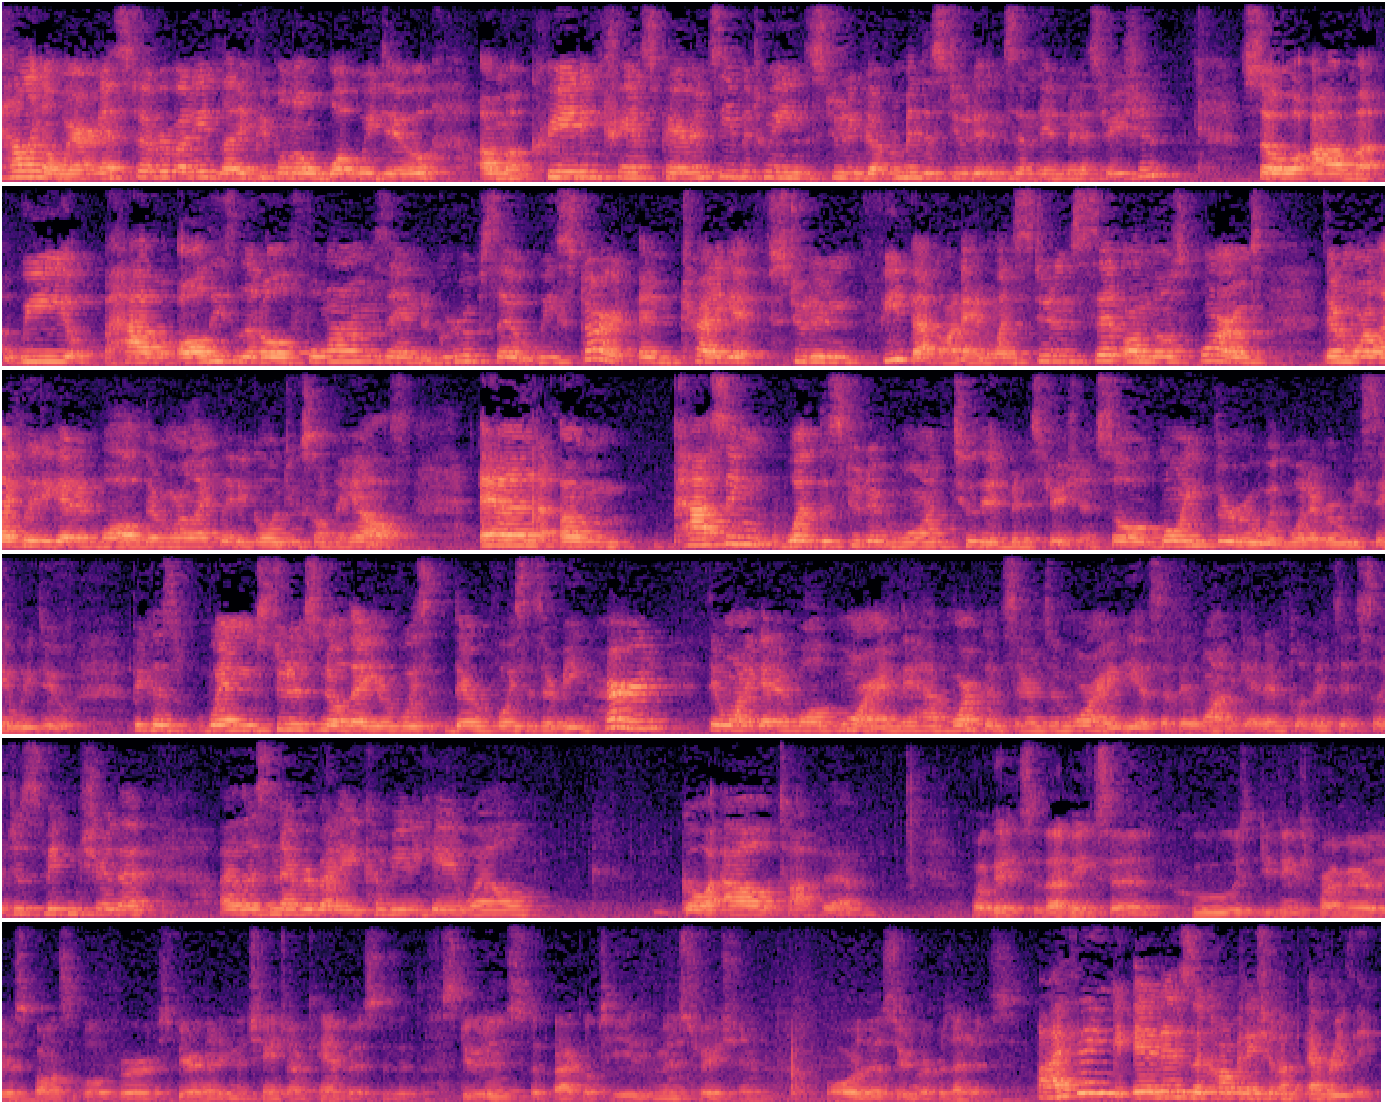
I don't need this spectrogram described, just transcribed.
telling awareness to everybody, letting people know what we do, um, creating transparency between the student government, the students, and the administration. So um, we have all these little forums and groups that we start and try to get student feedback on it. And when students sit on those forums, they're more likely to get involved. They're more likely to go do something else. And um, passing what the student want to the administration. So going through with whatever we say we do because when students know that your voice their voices are being heard they want to get involved more and they have more concerns and more ideas that they want to get implemented so just making sure that i listen to everybody communicate well go out talk to them Okay, so that being said, who do you think is primarily responsible for spearheading the change on campus? Is it the students, the faculty, the administration, or the student representatives? i think it is a combination of everything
